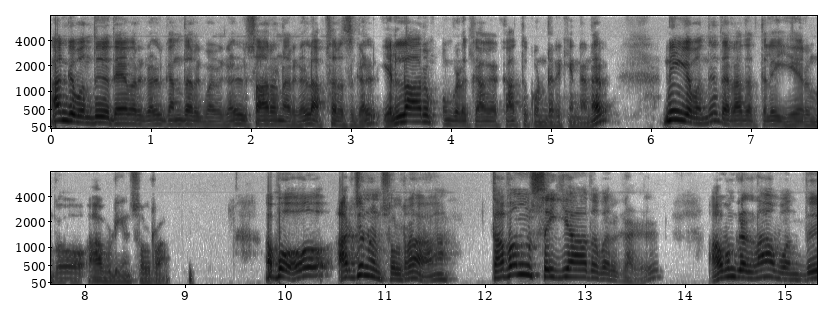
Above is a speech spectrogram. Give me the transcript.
அங்கு வந்து தேவர்கள் கந்தர்வர்கள் சாரணர்கள் அப்சரசுகள் எல்லாரும் உங்களுக்காக காத்து கொண்டிருக்கின்றனர். நீங்கள் வந்து இந்த ரதத்தில் ஏறுங்கோ அப்படின்னு சொல்கிறான் அப்போ அர்ஜுனன் சொல்கிறான் தவம் செய்யாதவர்கள் அவங்கெல்லாம் வந்து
